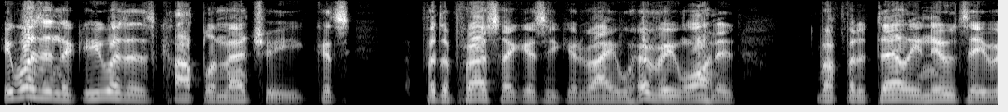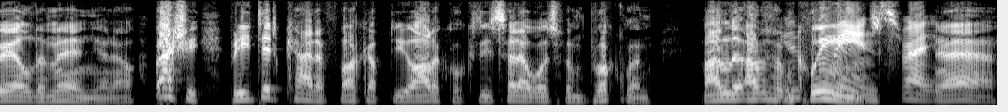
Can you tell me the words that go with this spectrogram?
He wasn't he wasn't as complimentary because for the press, I guess he could write wherever he wanted. But for the Daily News, they railed him in, you know. But actually, but he did kind of fuck up the article because he said I was from Brooklyn, but I, li- I was from Queens. Queens, right. Yeah.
